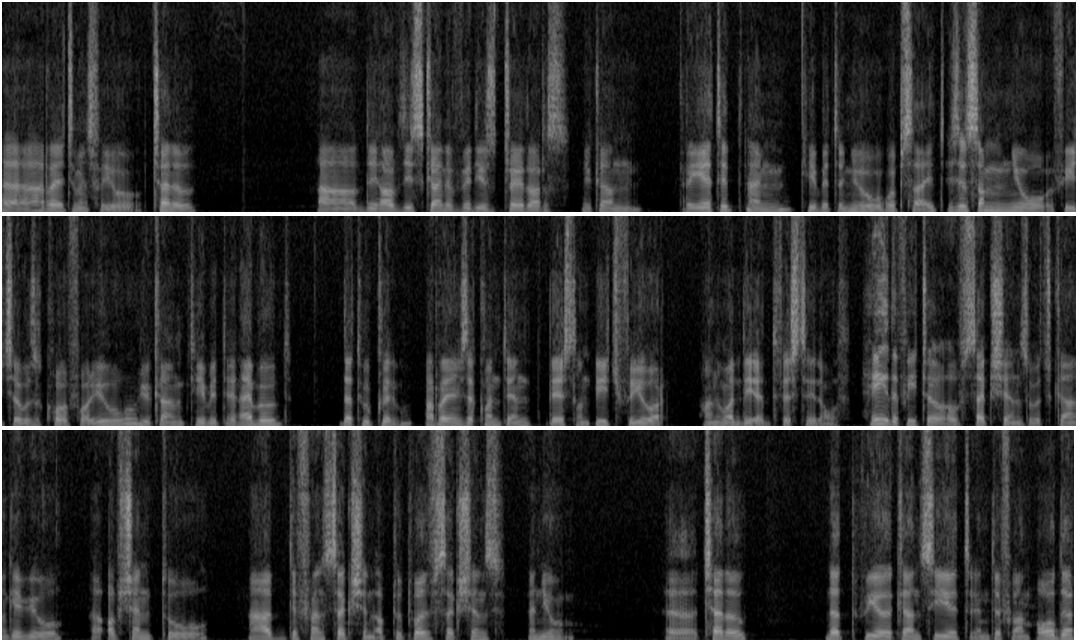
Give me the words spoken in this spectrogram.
uh, arrangements for your channel. Uh, they have these kind of videos trailers. You can create it and keep it on your website. This is some new feature was called for you. You can keep it enabled. That will arrange the content based on each viewer and what they're interested in. Here, the feature of sections, which can give you an option to add different section up to 12 sections in your uh, channel. That viewer can see it in different order,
